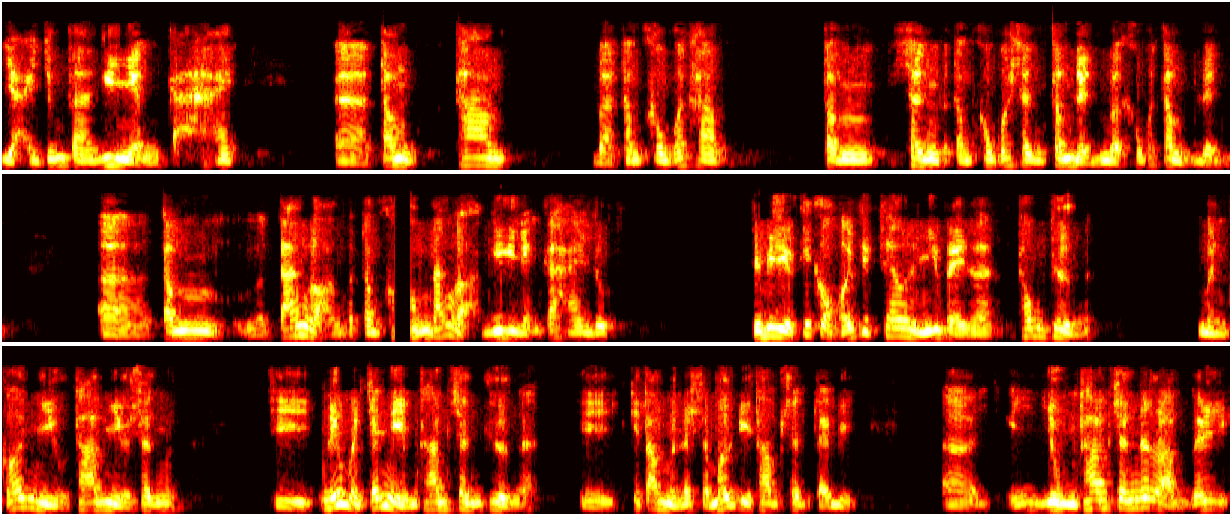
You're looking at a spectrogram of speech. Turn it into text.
dạy chúng ta ghi nhận cả hai uh, tâm tham và tâm không có tham tâm sân và tâm không có sân tâm định và không có tâm định. À, tâm tán loạn và tâm không tán loạn ghi nhận cả hai luôn. Thì bây giờ cái câu hỏi tiếp theo là như vậy là thông thường mình có nhiều tham nhiều sân thì nếu mình chánh niệm tham sân thường á thì cái tâm mình nó sẽ bớt đi tham sân. Tại vì à, dùng tham sân nó làm cái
